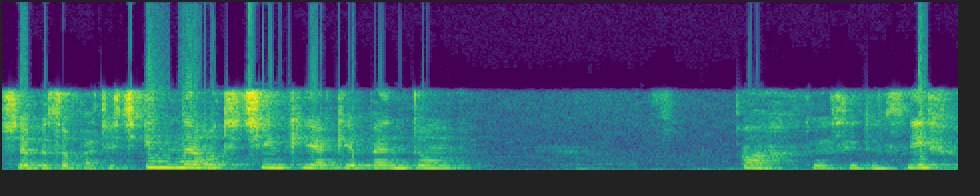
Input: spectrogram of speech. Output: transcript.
żeby zobaczyć inne odcinki, jakie będą. O, to jest jeden z nich.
